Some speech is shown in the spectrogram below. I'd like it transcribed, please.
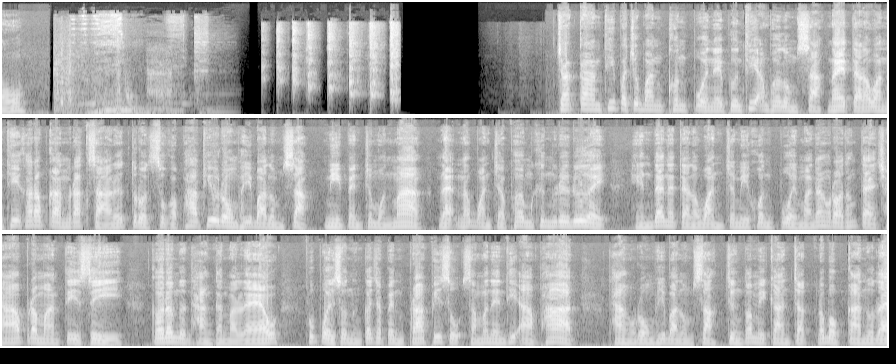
จากการที่ปัจจุบันคนป่วยในพื้นที่อำเภอหลมสักในแต่ละวันที่เข้ารับการรักษาหรือตรวจสุขภาพที่โรงพยาบาลหลมสักมีเป็นจำนวนมาก และนับวันจะเพิ่มขึ้นเรื่อยๆ เห็นได้ในแต่ละวันจะมีคนป่วยมานั่งรอตั้งแต่เช้าประมาณตีสี่ก็เริ่มเดินทางกันมาแล้ว ผู้ป่วยส่วนหนึ่งก็จะเป็นพระพิสุสามเณรที่อาพาธทางโรงพยาบาลหลมสักจึงต้องมีการจัดระบบการดูแล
